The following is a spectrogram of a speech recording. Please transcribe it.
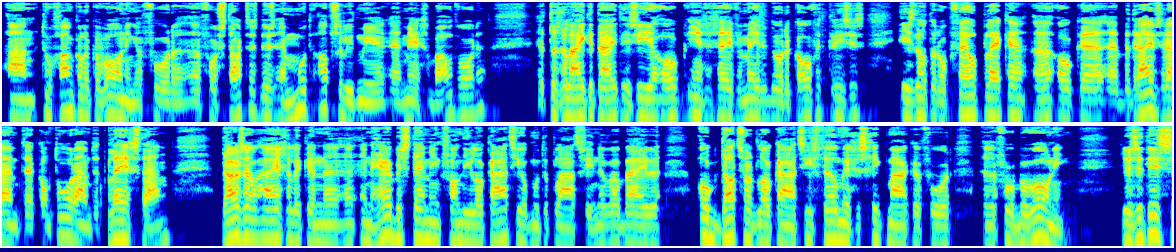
aan toegankelijke woningen voor, voor starters. Dus er moet absoluut meer, meer gebouwd worden. Tegelijkertijd zie je ook, ingegeven mede door de COVID-crisis, is dat er op veel plekken uh, ook uh, bedrijfsruimte, kantoorruimte leeg staan. Daar zou eigenlijk een, een herbestemming van die locatie op moeten plaatsvinden, waarbij we ook dat soort locaties veel meer geschikt maken voor, voor bewoning. Dus het is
